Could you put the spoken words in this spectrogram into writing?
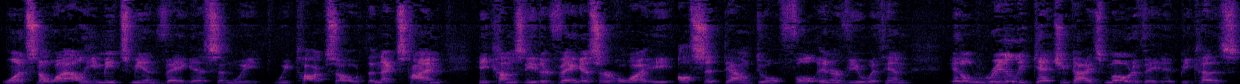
Once in a while he meets me in Vegas and we, we talk. So the next time he comes to either Vegas or Hawaii, I'll sit down, do a full interview with him. It'll really get you guys motivated because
